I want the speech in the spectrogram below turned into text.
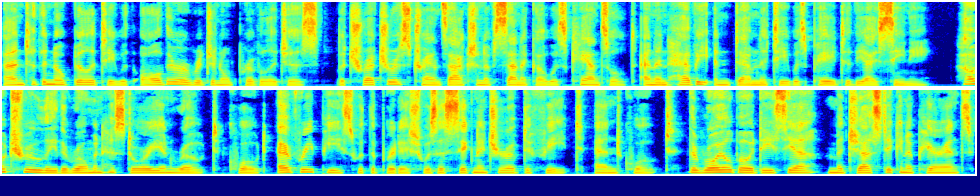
and to the nobility with all their original privileges. The treacherous transaction of Seneca was cancelled, and an heavy indemnity was paid to the Iceni. How truly the Roman historian wrote, quote, Every peace with the British was a signature of defeat. The royal Boadicea, majestic in appearance,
